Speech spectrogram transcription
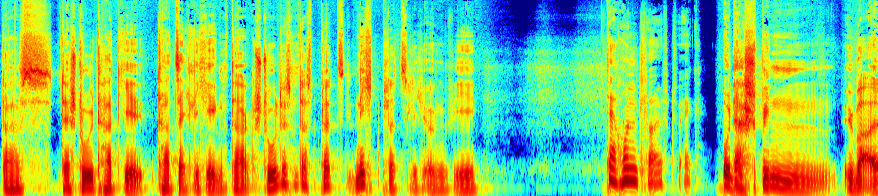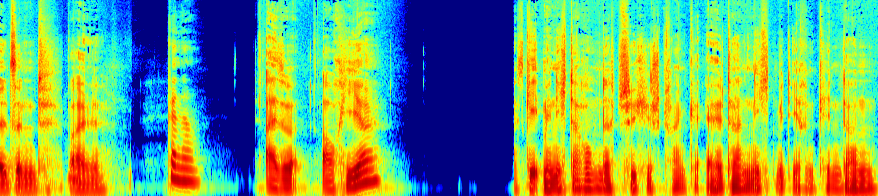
Dass der Stuhl je, tatsächlich jeden Tag Stuhl ist und dass plötzlich nicht plötzlich irgendwie Der Hund läuft weg. oder Spinnen überall sind, weil Genau. Also auch hier, es geht mir nicht darum, dass psychisch kranke Eltern nicht mit ihren Kindern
